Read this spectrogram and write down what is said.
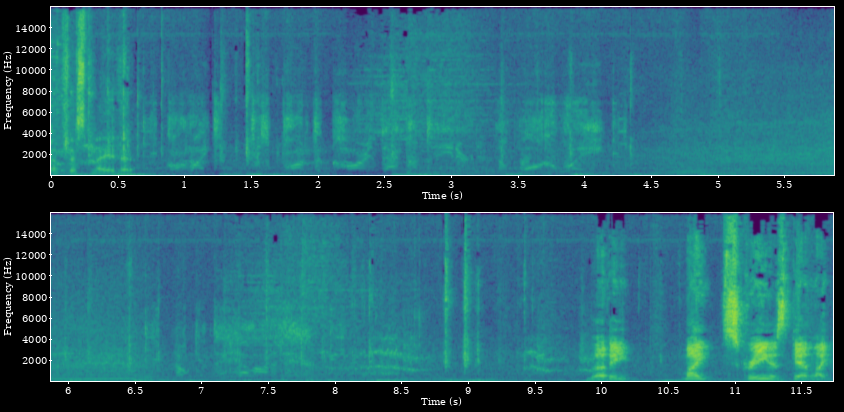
I've just made it. Bloody. My screen is getting like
